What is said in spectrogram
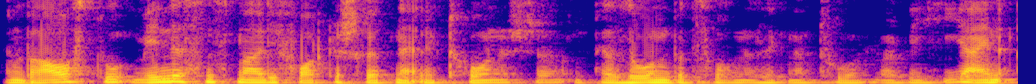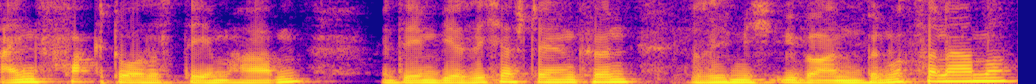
Dann brauchst du mindestens mal die fortgeschrittene elektronische und personenbezogene Signatur, weil wir hier ein Ein-Faktor-System haben, mit dem wir sicherstellen können, dass ich mich über einen Benutzername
